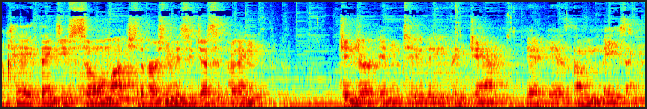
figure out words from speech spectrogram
Okay, thank you so much to the person who suggested putting ginger into the pink jam. It is amazing.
